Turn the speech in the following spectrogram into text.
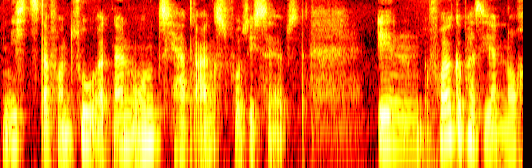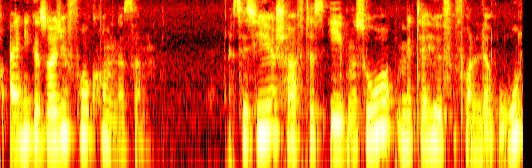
nichts davon zuordnen und sie hat Angst vor sich selbst. In Folge passieren noch einige solche Vorkommnisse. Cecilia schafft es ebenso, mit der Hilfe von Leroux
